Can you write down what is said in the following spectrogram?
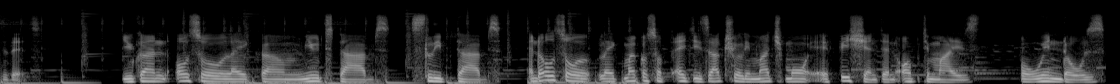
to this. You can also like um, mute tabs, sleep tabs, and also like Microsoft Edge is actually much more efficient and optimized for Windows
